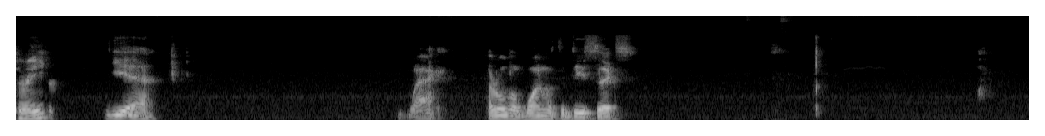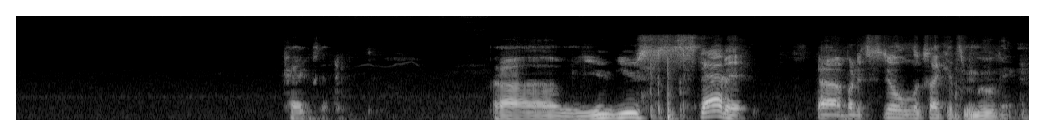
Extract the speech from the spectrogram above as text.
Three. Yeah. Whack. I rolled a one with the d6. Okay. Um, you you stab it, uh, but it still looks like it's moving.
